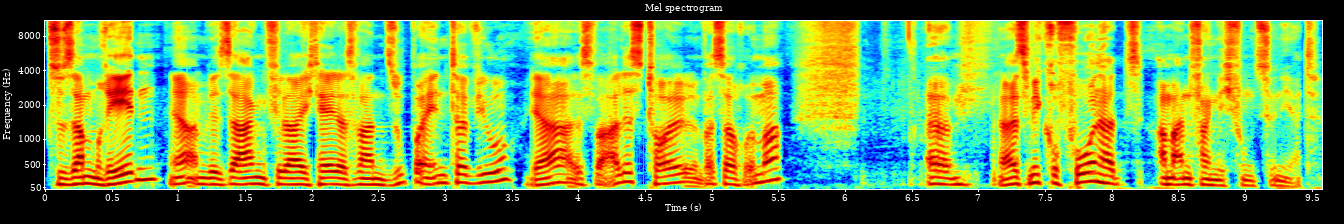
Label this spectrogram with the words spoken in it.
zusammen reden, ja, und wir sagen vielleicht, hey, das war ein super Interview, ja, das war alles toll, was auch immer. Ähm, das Mikrofon hat am Anfang nicht funktioniert.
